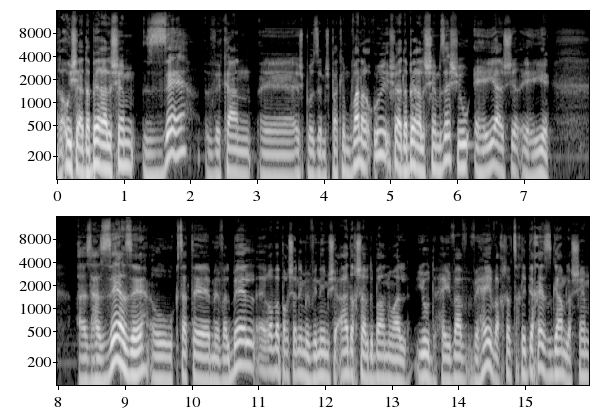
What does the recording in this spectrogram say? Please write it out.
ראוי שאדבר על שם זה וכאן אה, יש פה איזה משפט לא מובן, ראוי שאדבר על שם זה שהוא אהיה אשר אהיה. אז הזה הזה הוא קצת אה, מבלבל, רוב הפרשנים מבינים שעד עכשיו דיברנו על י', ה', ו' וה', ועכשיו צריך להתייחס גם לשם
